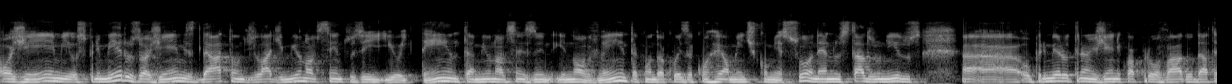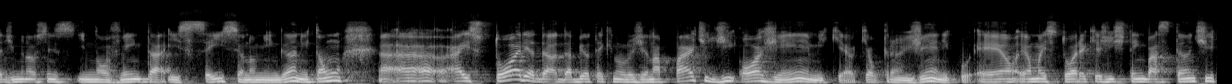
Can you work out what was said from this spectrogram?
OGM, os primeiros OGMs datam de lá de 1980, 1990, quando a coisa realmente começou, né? Nos Estados Unidos, o primeiro primeiro transgênico aprovado data de 1996, se eu não me engano. Então, a, a história da, da, biotecnologia na parte de OGM, que é, que é o transgênico, é, é uma história que a gente tem bastante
